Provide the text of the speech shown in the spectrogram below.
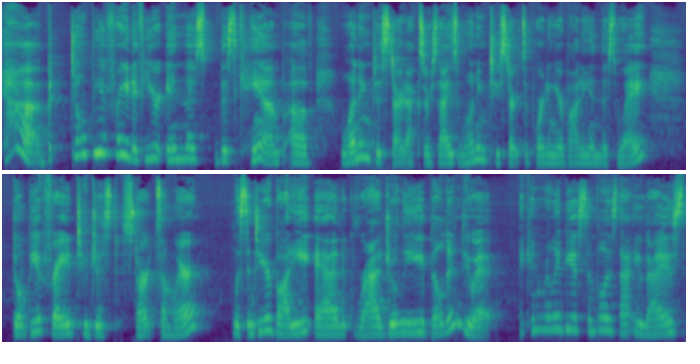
yeah, but don't be afraid if you're in this this camp of wanting to start exercise, wanting to start supporting your body in this way. Don't be afraid to just start somewhere listen to your body and gradually build into it. It can really be as simple as that, you guys.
